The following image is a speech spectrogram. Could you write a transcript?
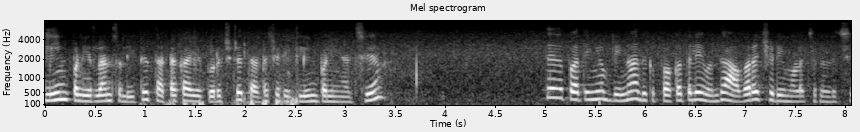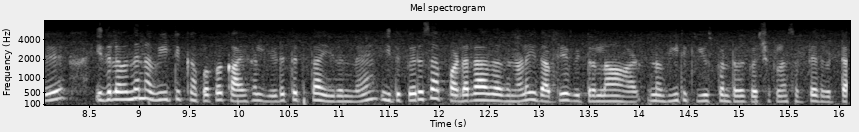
க்ளீன் பண்ணிடலான்னு சொல்லிட்டு தட்டைக்காயை பொறிச்சிட்டு தட்டைச்செடி க்ளீன் பண்ணியாச்சு. அடுத்தது பார்த்தீங்க அப்படின்னா அதுக்கு பக்கத்துலேயே வந்து அவரை செடி முளைச்சிருந்துச்சு. இதில் வந்து நான் வீட்டுக்கு அப்பப்போ காய்கள் எடுத்துகிட்டு தான் இருந்தேன். இது பெருசாக படராததுனால இதை அப்படியே விட்டுறலாம். நான் வீட்டுக்கு யூஸ் பண்ணுறதுக்கு வச்சுக்கலாம்னு சொல்லிட்டு அதை விட்டேன்.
